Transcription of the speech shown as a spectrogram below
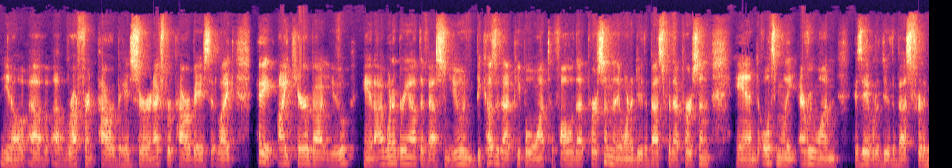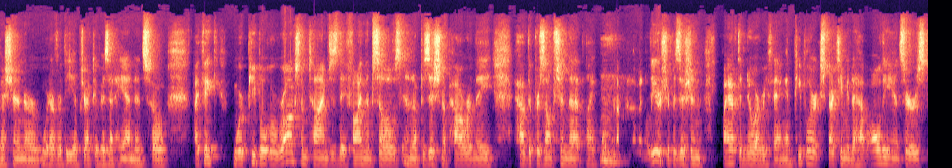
you know a, a, referent power base or an expert power base that like hey i care about you and i want to bring out the best in you and because of that people want to follow that person and they want to do the best for that person and ultimately everyone is able to do the best for the mission or whatever the objective is at hand and so i think where people go wrong sometimes is they find themselves in a position of power and they have the presumption that like well, mm. I'm in a leadership position, I have to know everything, and people are expecting me to have all the answers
